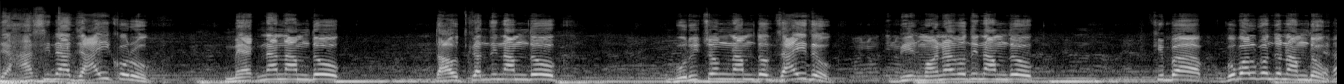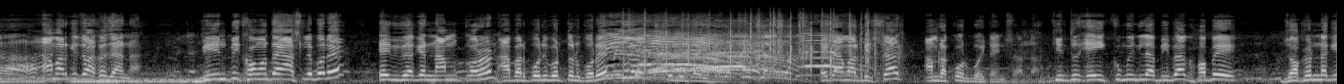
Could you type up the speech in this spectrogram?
যে হাসিনা যাই করুক, মেঘনা নাম দোক, দাউদকান্দি নাম দোক, বুড়িচং নাম দোক, যাই দোক ময়নামতি নাম দোক, কিংবা গোপালগঞ্জ নাম দোক, আমার কিছু আসা যায় না। বিএনপি ক্ষমতায় আসলে পরে এই বিভাগের নামকরণ আবার পরিবর্তন করে এটা আমার বিশ্বাস, আমরা করব এটা ইনশাল্লাহ কিন্তু এই কুমিল্লা বিভাগ হবে যখন নাকি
